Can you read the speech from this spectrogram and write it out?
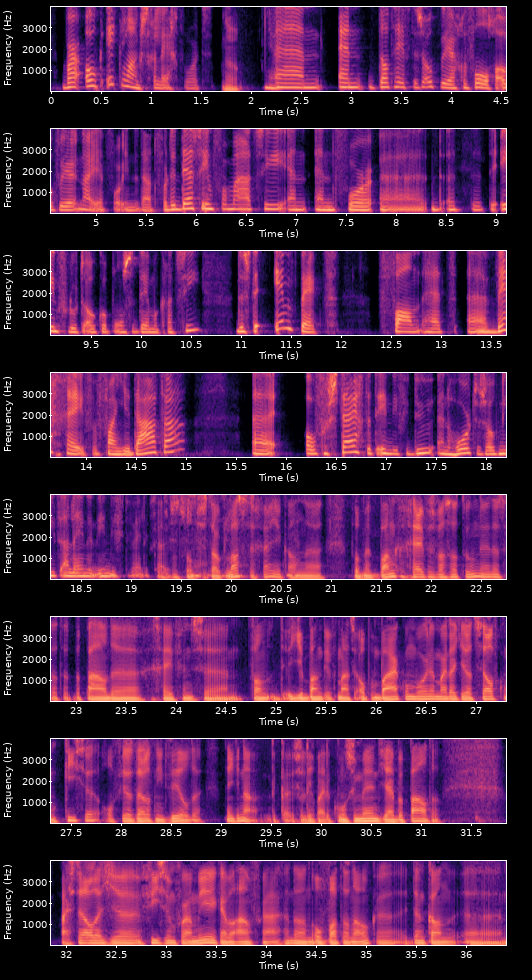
waar ook ik langs gelegd word. Ja. Ja. Um, en dat heeft dus ook weer gevolgen, ook weer nou ja, voor inderdaad voor de desinformatie en, en voor uh, de, de, invloed ook op onze democratie. Dus de impact van het uh, weggeven van je data uh, overstijgt het individu en hoort dus ook niet alleen een individuele keuze. Want soms is het ook lastig. Hè? Je kan, ja. bijvoorbeeld met bankgegevens was dat toen, hè? dus dat het bepaalde gegevens van je bankinformatie openbaar kon worden, maar dat je dat zelf kon kiezen of je dat wel of niet wilde. Dan denk je, nou, de keuze ligt bij de consument, jij bepaalt dat. Maar stel dat je een visum voor Amerika wil aanvragen, dan, of wat dan ook, eh, dan kan, uh,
